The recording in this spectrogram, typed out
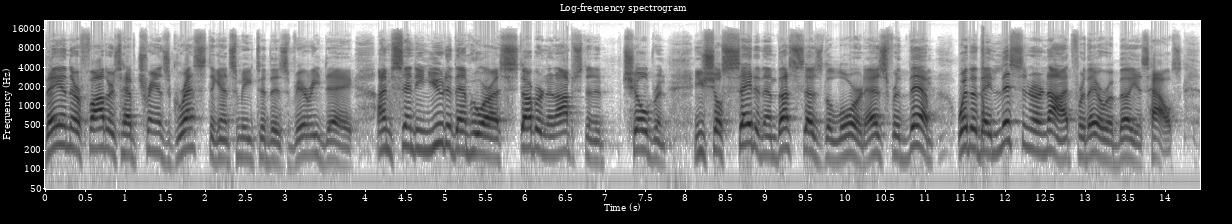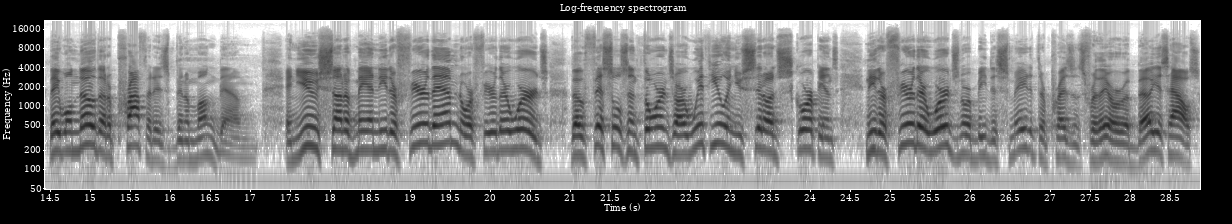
They and their fathers have transgressed against me to this very day. I'm sending you to them who are a stubborn and obstinate children. You shall say to them, Thus says the Lord, As for them, whether they listen or not, for they are a rebellious house, they will know that a prophet has been among them. And you, Son of Man, neither fear them nor fear their words. Though thistles and thorns are with you, and you sit on scorpions, neither fear their words nor be dismayed at their presence, for they are a rebellious house.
